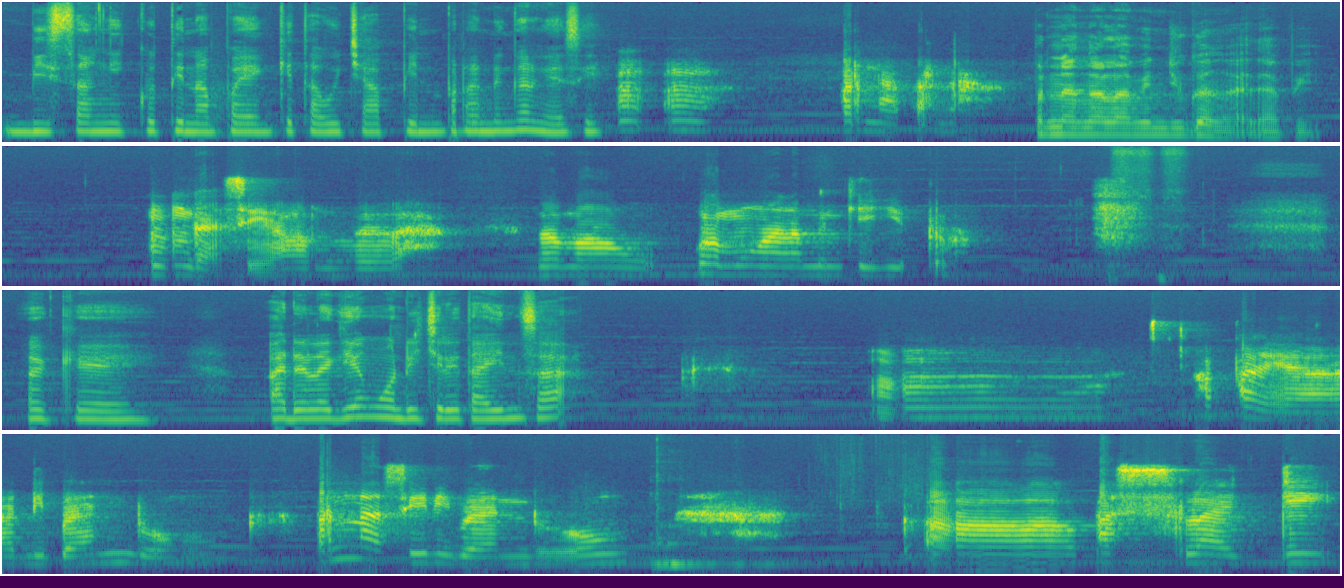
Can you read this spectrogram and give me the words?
bisa ngikutin apa yang kita ucapin pernah dengar gak sih? Mm-mm. pernah pernah Pernah ngalamin juga nggak tapi? enggak sih alhamdulillah nggak mau nggak mau ngalamin kayak gitu Oke, ada lagi yang mau diceritain Sa? Mm, apa ya di Bandung pernah sih di Bandung Eh, pas lagi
